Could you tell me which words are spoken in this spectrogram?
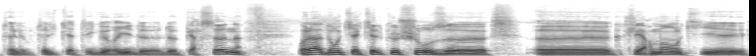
telle ou telle catégorie de, personnes. Voilà, donc il y a quelque chose clairement qui, est,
